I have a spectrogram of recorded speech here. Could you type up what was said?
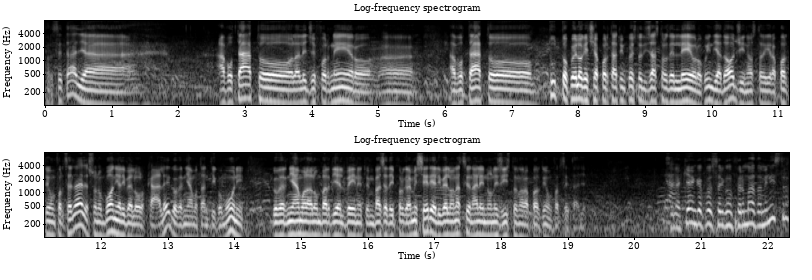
Forza Italia ha votato la legge Fornero, eh, ha votato tutto quello che ci ha portato in questo disastro dell'euro, quindi ad oggi i nostri rapporti con Forza Italia sono buoni a livello locale, governiamo tanti comuni, governiamo la Lombardia e il Veneto in base a dei programmi seri, a livello nazionale non esistono rapporti con Forza Italia. Se la Chiang fosse riconfermata Ministro?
